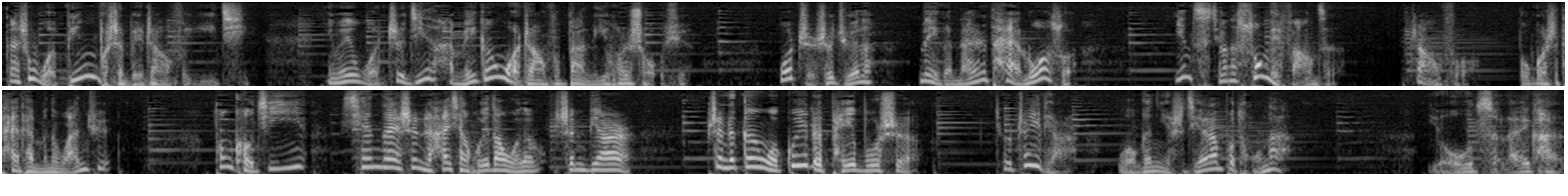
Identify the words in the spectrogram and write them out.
但是我并不是被丈夫遗弃，因为我至今还没跟我丈夫办离婚手续。我只是觉得那个男人太啰嗦，因此将他送给房子。丈夫不过是太太们的玩具。通口记一，现在甚至还想回到我的身边甚至跟我跪着赔不是。就这点我跟你是截然不同的。由此来看，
